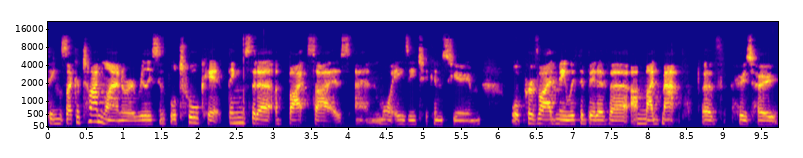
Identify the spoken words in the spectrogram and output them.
things like a timeline or a really simple toolkit, things that are bite size and more easy to consume, or provide me with a bit of a, a mud map of who's who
